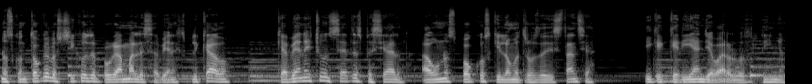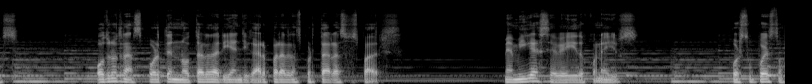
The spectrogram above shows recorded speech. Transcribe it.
Nos contó que los chicos del programa les habían explicado que habían hecho un set especial a unos pocos kilómetros de distancia y que querían llevar a los niños. Otro transporte no tardaría en llegar para transportar a sus padres. Mi amiga se había ido con ellos. Por supuesto,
